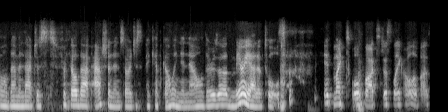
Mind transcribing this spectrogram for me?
all of them and that just fulfilled that passion and so i just i kept going and now there's a myriad of tools in my toolbox just like all of us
